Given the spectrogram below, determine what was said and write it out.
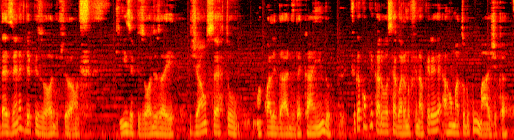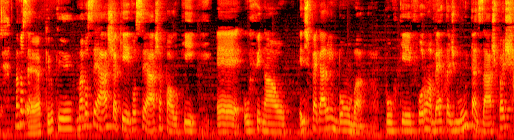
dezenas de episódios, sei lá, uns 15 episódios aí, já um certo uma qualidade decaindo, fica complicado você agora no final querer arrumar tudo com mágica. Mas você, é aquilo que. Mas você acha que. Você acha, Paulo, que é, o final. Eles pegaram em bomba porque foram abertas muitas aspas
